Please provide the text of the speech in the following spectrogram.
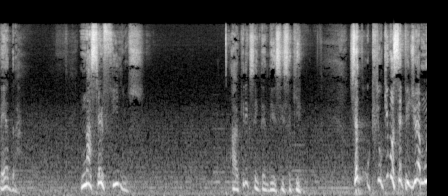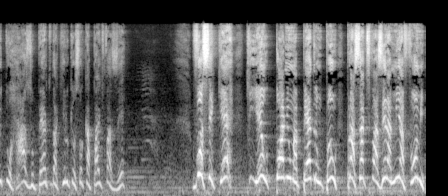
pedra nascer filhos. Ah, eu queria que você entendesse isso aqui. Você, o que você pediu é muito raso perto daquilo que eu sou capaz de fazer. Você quer que eu torne uma pedra um pão para satisfazer a minha fome?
